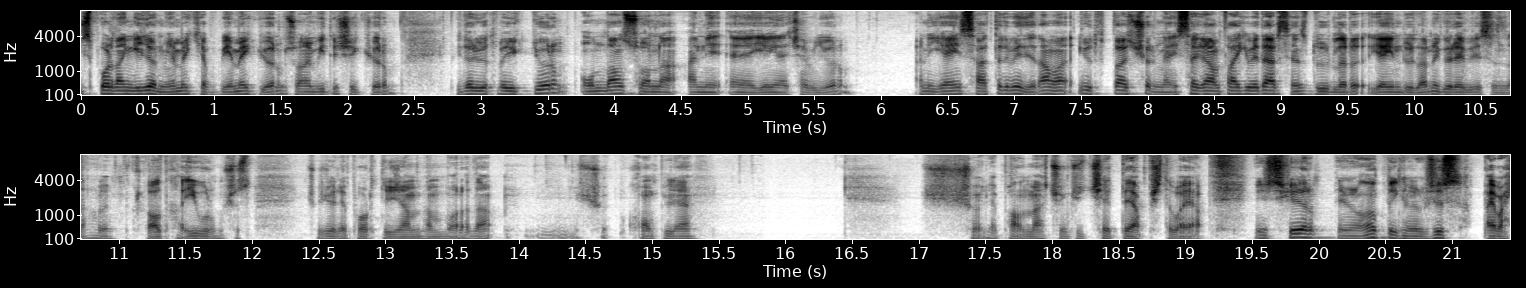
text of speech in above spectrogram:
Spor'dan geliyorum yemek yapıp yemek yiyorum sonra video çekiyorum. Video YouTube'a yüklüyorum. Ondan sonra hani e, yayın açabiliyorum. Hani yayın saatleri belli değil ama YouTube'da açıyorum. Yani Instagram takip ederseniz duyuruları, yayın duyurularını görebilirsiniz abi. 46 iyi vurmuşuz. Çocuğu reportlayacağım ben bu arada. Şu komple Şöyle yapalım çünkü chatte yapmıştı bayağı. Teşekkür ederim. Beni unutmayın. Görüşürüz. Bay bay.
